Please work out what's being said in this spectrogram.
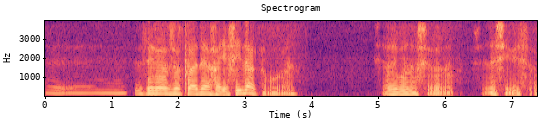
אה, זה לא, זאת לא הדרך היחידה כמובן, של ריבונו של עולם, שאנשים ייספו.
